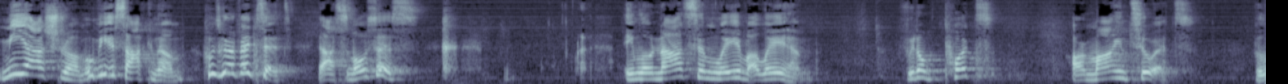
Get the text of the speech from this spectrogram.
Mi ashram, umi. Who's going to fix it? The osmosis. Imlo nasim lev aleihim. If we don't put our mind to it, and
